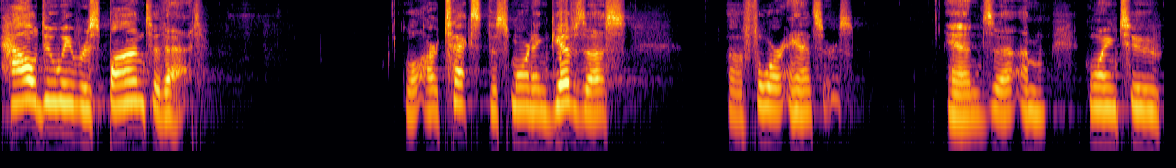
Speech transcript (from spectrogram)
how do we respond to that? Well, our text this morning gives us uh, four answers. And uh, I'm going to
